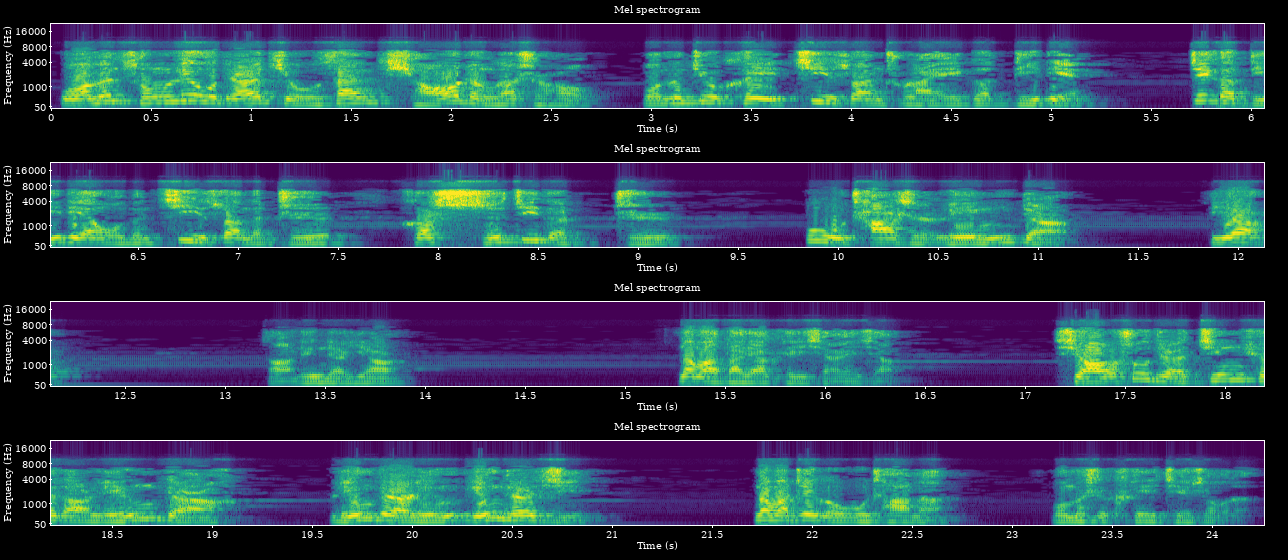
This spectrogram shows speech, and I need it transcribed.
我们从六点九三调整的时候，我们就可以计算出来一个底点，这个底点我们计算的值和实际的值误差是零点一二，啊，零点一二。那么大家可以想一想。小数点精确到零点零点零零点几，那么这个误差呢，我们是可以接受的，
